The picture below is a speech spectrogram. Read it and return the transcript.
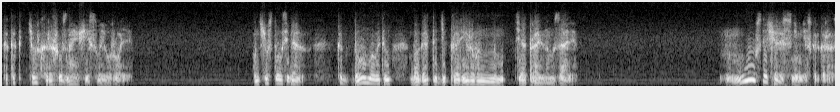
как актер, хорошо знающий свою роль. Он чувствовал себя как дома в этом богато декорированном театральном зале. Мы встречались с ним несколько раз.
